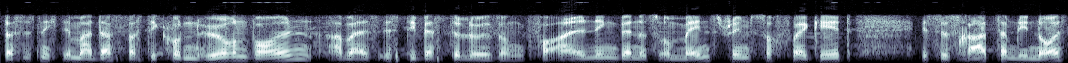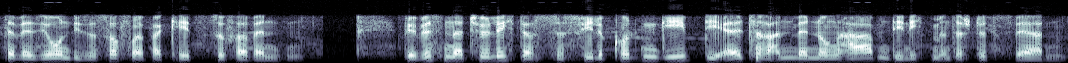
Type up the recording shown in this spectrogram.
das ist nicht immer das, was die Kunden hören wollen, aber es ist die beste Lösung. Vor allen Dingen, wenn es um Mainstream-Software geht, ist es ratsam, die neueste Version dieses Softwarepakets zu verwenden. Wir wissen natürlich, dass es viele Kunden gibt, die ältere Anwendungen haben, die nicht mehr unterstützt werden.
